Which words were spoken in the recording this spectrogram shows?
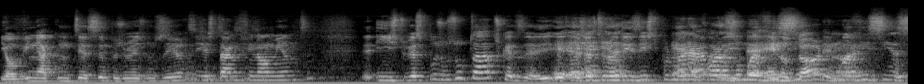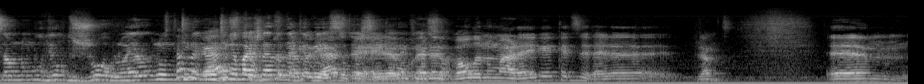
ele vinha a cometer sempre os mesmos erros e este ano finalmente e isto vê-se pelos resultados, quer dizer, é, a gente não diz isto por Era quase uma, é, é notório, uma é? viciação no modelo de jogo, não é? Não, tinha, gasto, não tinha mais nada na cabeça. Era, era, era bola numa arega, quer dizer, era. Pronto. Um,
